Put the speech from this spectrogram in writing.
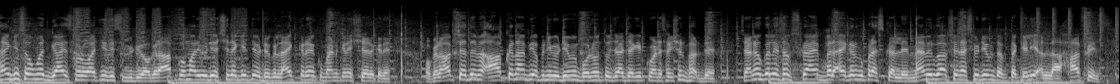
Thank you so much guys for watching this video अगर आपको हमारी वीडियो अच्छी लगी तो वीडियो को लाइक करें कमेंट करें शेयर करें। अगर आप चाहते हैं मैं आपका नाम भी अपनी वीडियो में बोलूँ तो जा जाके कमेंट सेक्शन भर दें। चैनल को लिए सब्सक्राइब बेल आइकन को प्रेस कर लें। मैं मिलूँगा आपसे नेक्स्ट वीडियो में, तब तक के लिए अल्लाह हाफिज़।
